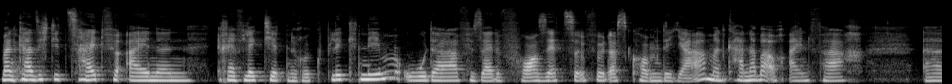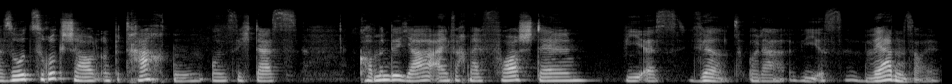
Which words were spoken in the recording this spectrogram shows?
Man kann sich die Zeit für einen reflektierten Rückblick nehmen oder für seine Vorsätze für das kommende Jahr. Man kann aber auch einfach äh, so zurückschauen und betrachten und sich das kommende Jahr einfach mal vorstellen, wie es wird oder wie es werden soll.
